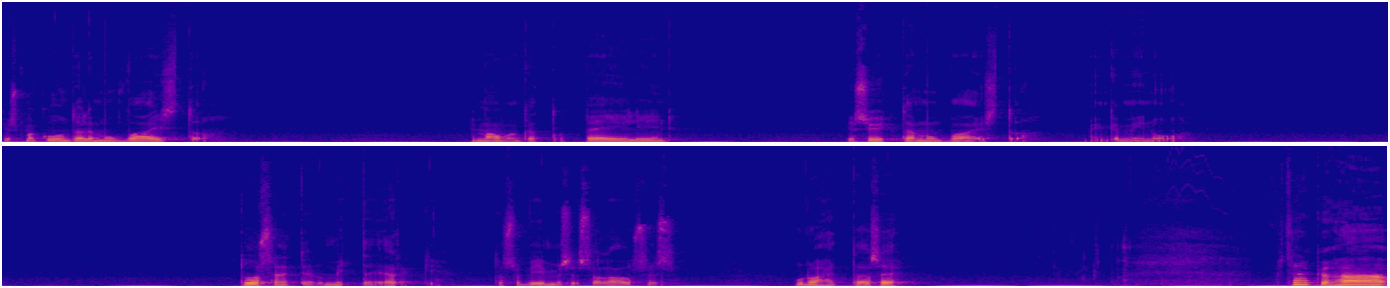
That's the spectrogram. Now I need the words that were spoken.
jos mä kuuntelen mun vaistoa, niin mä voin katsoa peiliin ja syyttää mun vaistoa, enkä minua. Tuossa nyt ei ollut mitään järkeä, tuossa viimeisessä lauseessa. Unohdettaa se. Pitääköhän...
